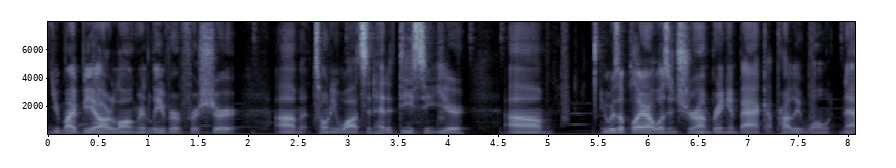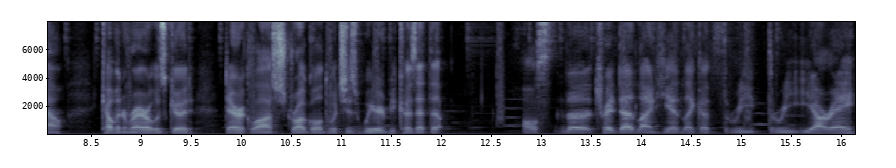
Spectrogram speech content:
You might be our long reliever for sure. Um, Tony Watson had a decent year. Um, he was a player I wasn't sure on bringing back. I probably won't now. Kelvin Herrera was good. Derek Law struggled, which is weird because at the all the trade deadline he had like a 3-3 ERA.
